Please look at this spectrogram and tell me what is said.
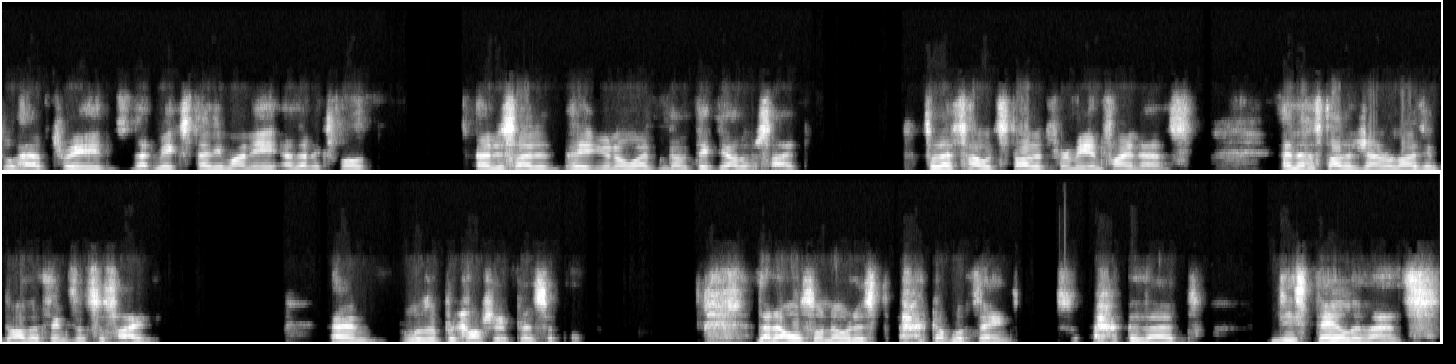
to have trades that make steady money and then explode. And decided, hey, you know what? I'm going to take the other side. So that's how it started for me in finance, and then started generalizing to other things in society, and with a precautionary principle. Then I also noticed a couple of things that these tail events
